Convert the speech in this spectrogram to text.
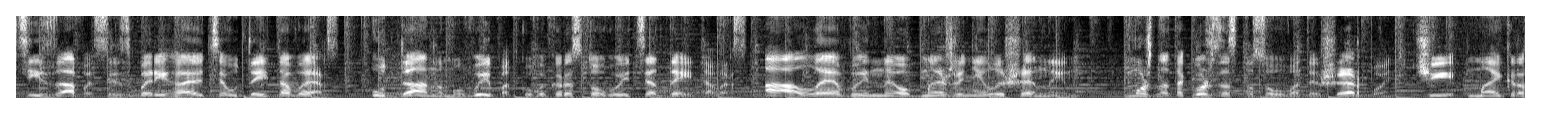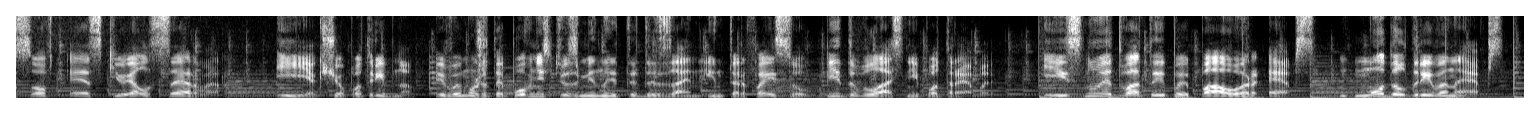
Ці записи зберігаються у Dataverse. У даному випадку використовується Dataverse, але ви не обмежені лише ним. Можна також застосовувати SharePoint чи Microsoft SQL Server. І якщо потрібно, ви можете повністю змінити дизайн інтерфейсу під власні потреби. І існує два типи Power Apps – Model-Driven Apps.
